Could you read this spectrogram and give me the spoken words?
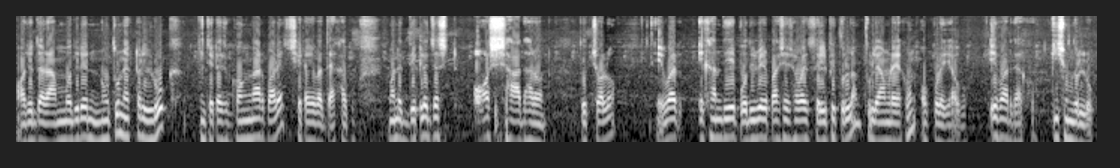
অযোধ্যা রাম মন্দিরের নতুন একটা লুক যেটা গঙ্গার পাড়ে, সেটা এবার দেখাবো। মানে দেখলে জাস্ট অসাধারণ। তো চলো, এবার এখান দিয়ে প্রদীপের পাশে সবাই সেলফি তুললাম, তুলে আমরা এখন ওপরে যাব। এবার দেখো, কি সুন্দর লুক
